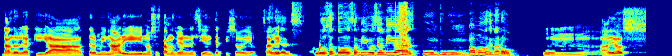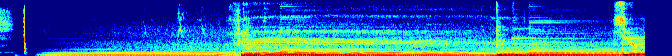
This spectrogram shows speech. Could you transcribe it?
dándole aquí a terminar y nos estamos viendo en el siguiente episodio. Sale. Saludos a todos amigos y amigas. Pum, pum. Vamos, Genaro. Pum. Adiós. Siempre eres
